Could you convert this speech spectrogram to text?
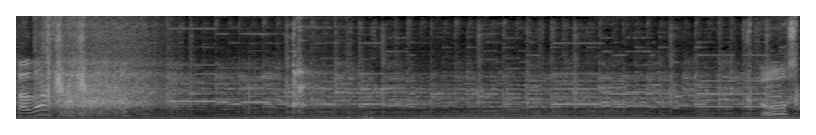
パワー装置どうし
